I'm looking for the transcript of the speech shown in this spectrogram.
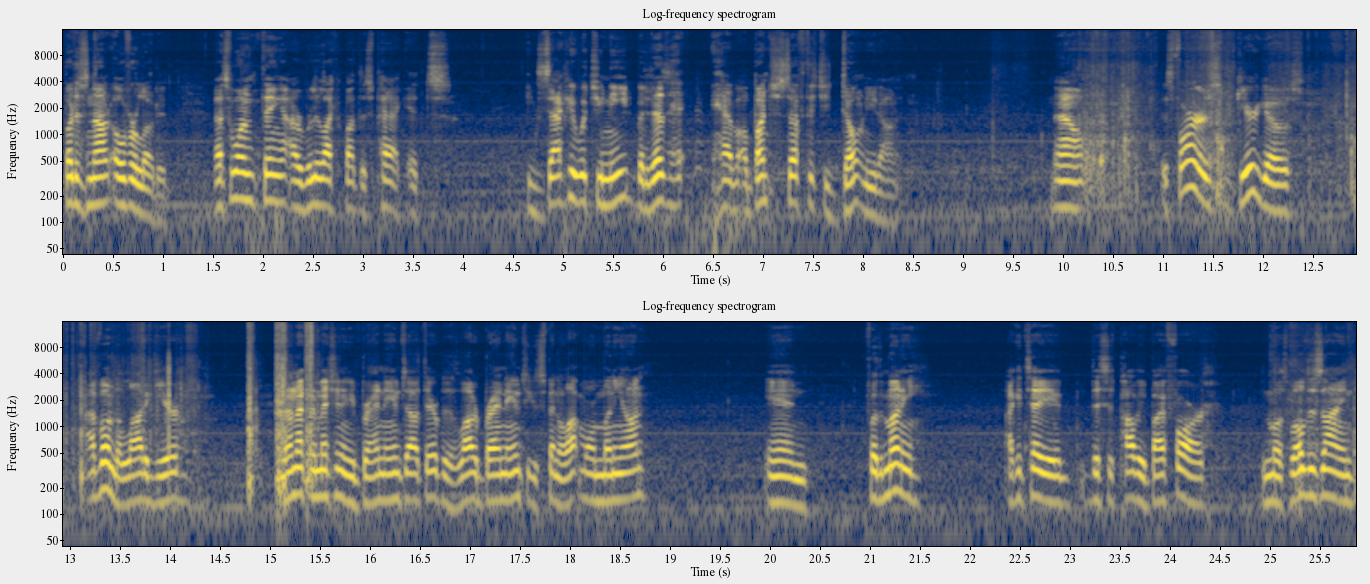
but it's not overloaded. That's one thing I really like about this pack. It's exactly what you need, but it does have a bunch of stuff that you don't need on it. Now, as far as gear goes, I've owned a lot of gear. And I'm not going to mention any brand names out there, but there's a lot of brand names you can spend a lot more money on. And for the money, I can tell you this is probably by far the most well-designed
